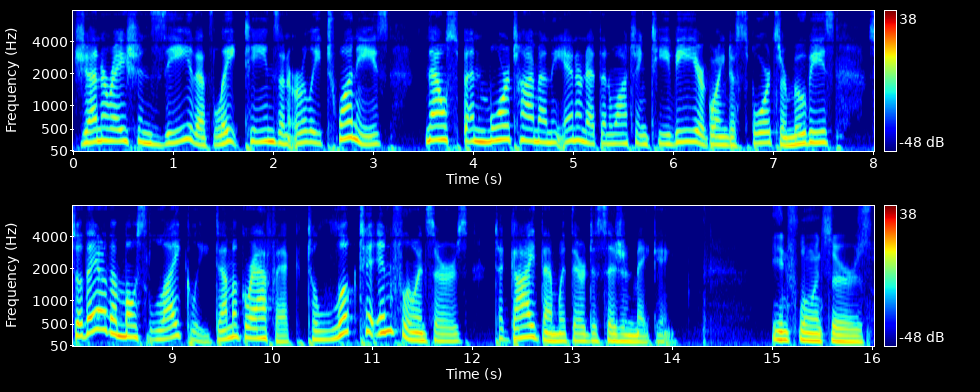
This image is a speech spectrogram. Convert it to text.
Generation Z, that's late teens and early 20s, now spend more time on the internet than watching TV or going to sports or movies. So they are the most likely demographic to look to influencers to guide them with their decision making. Influencers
